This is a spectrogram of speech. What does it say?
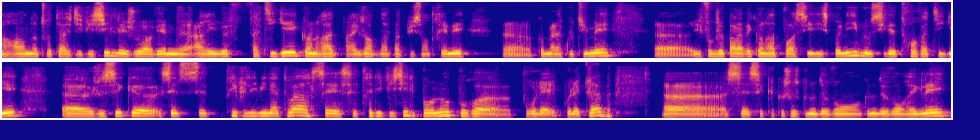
rend notre tâche difficile. Les joueurs viennent arriver fatigués. Conrad, par exemple, n'a pas pu s'entraîner euh, comme à l'accoutumée. Il faut que je parle avec Conrad pour voir s'il est disponible ou s'il est trop fatigué. Je sais que cette triple éliminatoire, c'est très difficile pour nous, pour, les, clubs. c'est quelque chose que nous devons régler.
